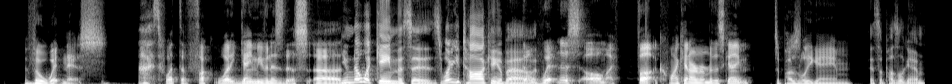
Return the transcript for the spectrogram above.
the Witness. Ah, What the fuck? What game even is this? Uh, You know what game this is? What are you talking about? the? Witness. Oh my fuck! Why can't I remember this game? It's a puzzly game. It's a puzzle game.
